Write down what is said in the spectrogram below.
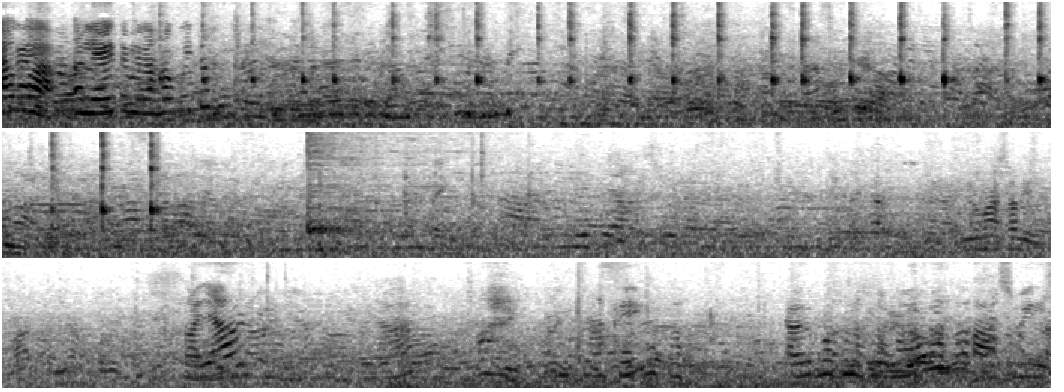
Agua? Dale, ahí te me das agüita. ¿Allá? ¿Así? A ver, una para subirla.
